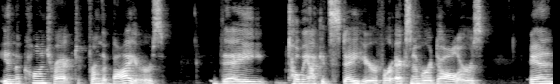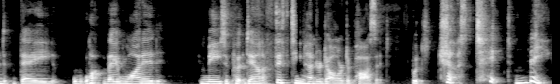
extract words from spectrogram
in the contract from the buyers, they told me I could stay here for X number of dollars, and they they wanted me to put down a fifteen hundred dollar deposit, which just ticked me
